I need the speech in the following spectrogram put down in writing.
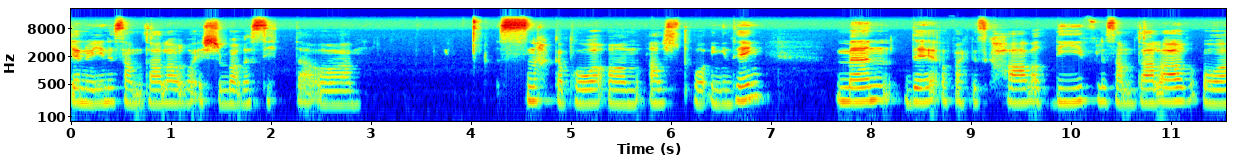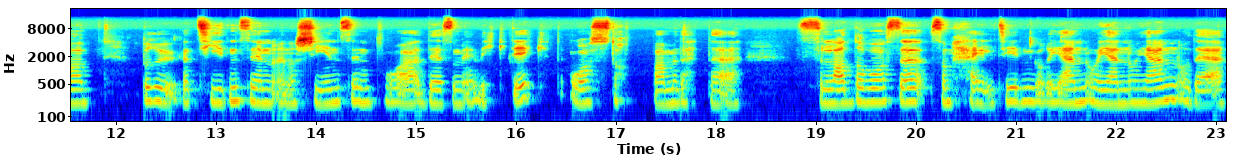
genuine samtaler og ikke bare sitte og snakke på om alt og ingenting. Men det å faktisk ha verdifulle samtaler og bruke tiden sin og energien sin på det som er viktig, og stoppe med dette sladdervåset som hele tiden går igjen og igjen og igjen, og det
